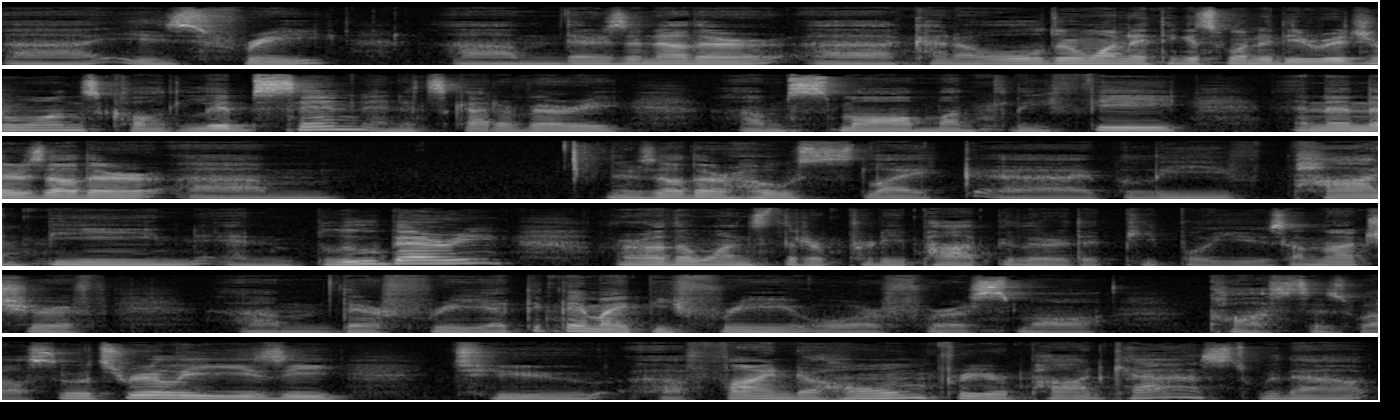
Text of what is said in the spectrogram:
uh, is free. Um, there's another uh, kind of older one. I think it's one of the original ones called Libsyn, and it's got a very um, small monthly fee. And then there's other um, there's other hosts like uh, I believe Podbean and Blubrry are other ones that are pretty popular that people use. I'm not sure if um, they're free. I think they might be free or for a small cost as well. So it's really easy to uh, find a home for your podcast without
